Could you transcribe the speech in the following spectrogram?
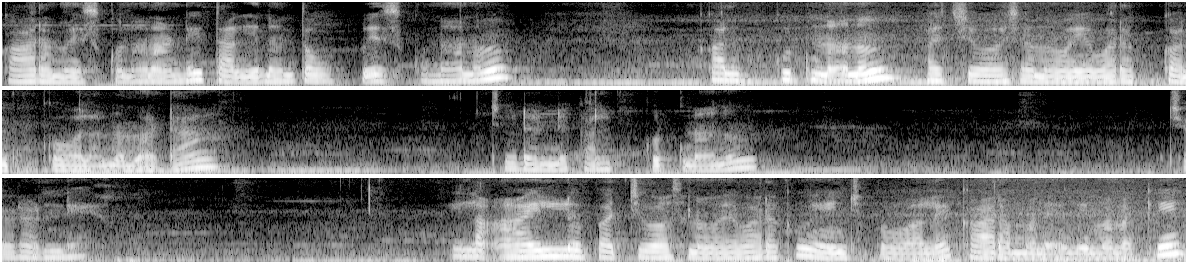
కారం వేసుకున్నానండి తగినంత ఉప్పు వేసుకున్నాను. కలుపుకుంటున్నాను. పచ్చివాసన అయ్యే వరకు కలుపుకోవాలన్నమాట. చూడండి కలుపుకుంటున్నాను. చూడండి. ఇలా ఆయిల్లో పచ్చివాసన అయ్యే వరకు వేయించుకోవాలి. కారం అనేది మనకి.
